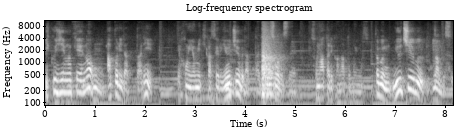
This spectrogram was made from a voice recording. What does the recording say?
育児向けのうん。アプリだったり、絵本読み聞かせる YouTube だったり、そうですね。そのあたりかなと思います。多分 YouTube なんです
